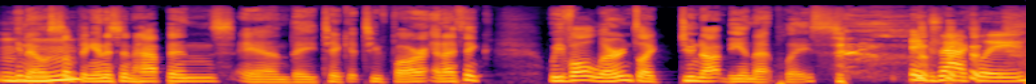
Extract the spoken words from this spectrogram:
you know, Mhm. something innocent happens and they take it too far. And I think we've all learned like, do not be in that place. Exactly.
